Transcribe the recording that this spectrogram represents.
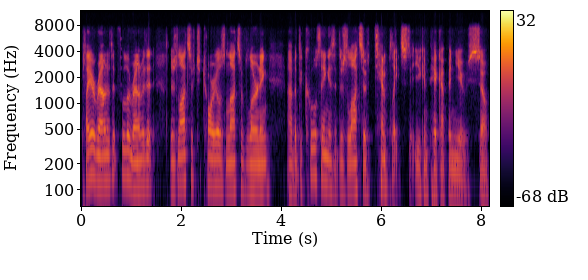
play around with it, fool around with it. There's lots of tutorials and lots of learning. Uh, but the cool thing is that there's lots of templates that you can pick up and use. So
